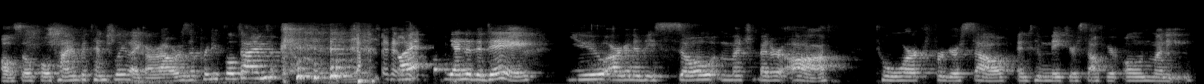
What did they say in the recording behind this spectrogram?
also full time potentially. Like our hours are pretty full time. but at the end of the day, you are going to be so much better off to work for yourself and to make yourself your own money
